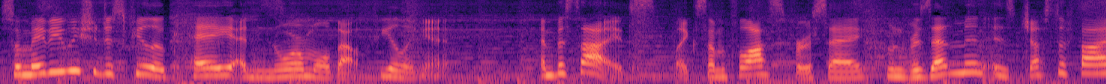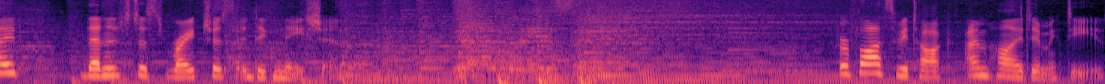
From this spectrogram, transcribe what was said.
So maybe we should just feel okay and normal about feeling it. And besides, like some philosophers say, when resentment is justified, then it's just righteous indignation. For Philosophy Talk, I'm Holly J. McDede.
